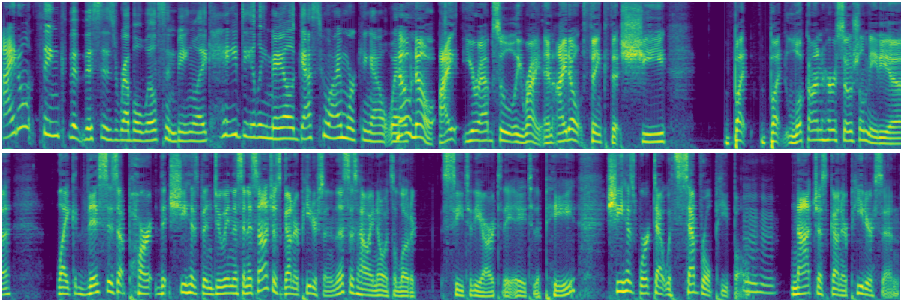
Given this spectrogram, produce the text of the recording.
I don't think that this is Rebel Wilson being like, "Hey, Daily Mail, guess who I'm working out with?" No, no, I you're absolutely right. And I don't think that she but but look on her social media like this is a part that she has been doing this and it's not just Gunnar Peterson. And this is how I know it's a load of C to the R to the A to the P. She has worked out with several people, Mhm. not just Gunnar Peterson.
